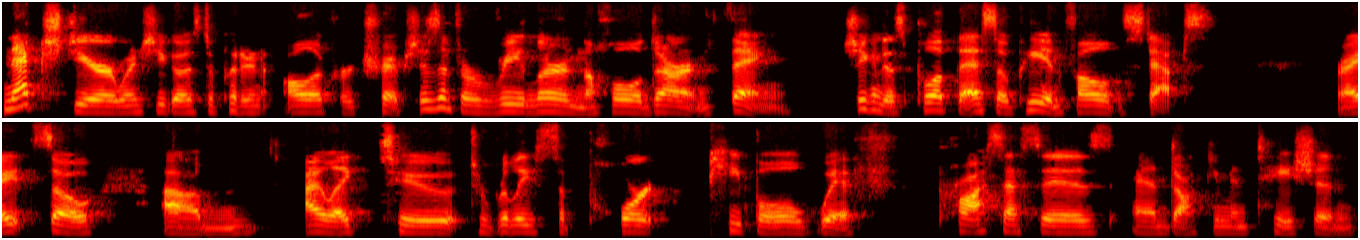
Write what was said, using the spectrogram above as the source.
next year when she goes to put in all of her trips, she doesn't have to relearn the whole darn thing. She can just pull up the SOP and follow the steps, right? So um, I like to, to really support people with processes and documentation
